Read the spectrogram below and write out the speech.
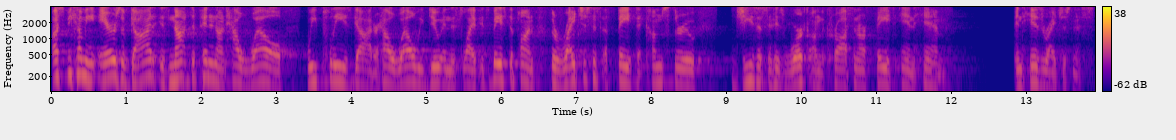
Us becoming heirs of God is not dependent on how well we please God or how well we do in this life. It's based upon the righteousness of faith that comes through Jesus and his work on the cross and our faith in him and his righteousness.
